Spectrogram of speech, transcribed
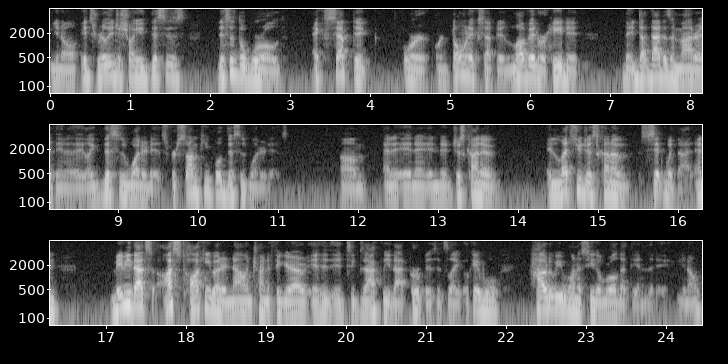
you know. It's really just showing you this is this is the world. Accept it or or don't accept it. Love it or hate it. They, that, that doesn't matter at the end of the day. Like this is what it is. For some people, this is what it is. Um, and it, and it, and it just kind of it lets you just kind of sit with that and maybe that's us talking about it now and trying to figure out it, it's exactly that purpose it's like okay well how do we want to see the world at the end of the day you know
